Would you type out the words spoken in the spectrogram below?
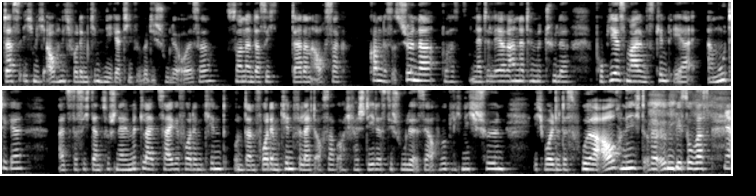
dass ich mich auch nicht vor dem Kind negativ über die Schule äußere, sondern dass ich da dann auch sage, komm, das ist schön da, du hast nette Lehrer, nette Mitschüler, probier es mal und das Kind eher ermutige, als dass ich dann zu schnell Mitleid zeige vor dem Kind und dann vor dem Kind vielleicht auch sage, oh, ich verstehe das, die Schule ist ja auch wirklich nicht schön, ich wollte das früher auch nicht oder irgendwie sowas. ja.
